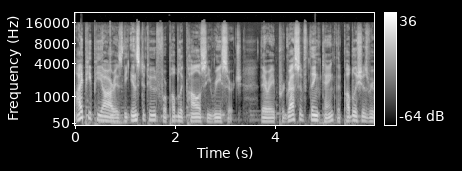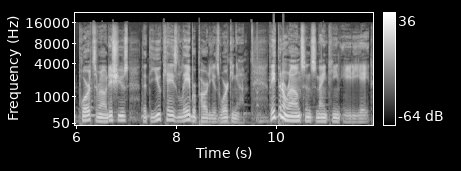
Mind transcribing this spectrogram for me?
IPPR is the Institute for Public Policy Research. They're a progressive think tank that publishes reports around issues that the UK's Labour Party is working on. They've been around since 1988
